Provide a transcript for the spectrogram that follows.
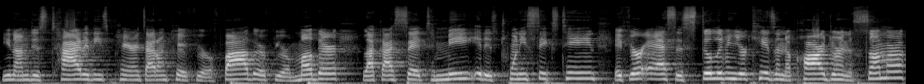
You know, I'm just tired of these parents. I don't care if you're a father, if you're a mother. Like I said, to me, it is 2016. If your ass is still leaving your kids in a car during the summer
